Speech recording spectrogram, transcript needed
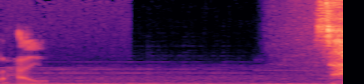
rahayu. Sa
